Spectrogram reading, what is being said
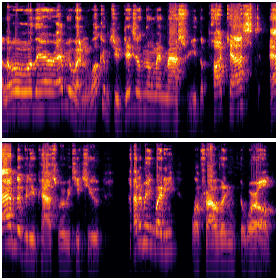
Hello there, everyone. Welcome to Digital Nomad Mastery, the podcast and the videocast where we teach you how to make money while traveling the world.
